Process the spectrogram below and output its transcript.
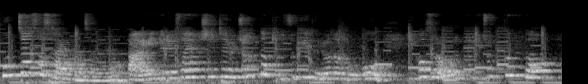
혼자서 사용하잖아요. 아이들의 사용 실태를 좀 더 깊숙이 들여다보고 이것을 어른들이 조금 더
